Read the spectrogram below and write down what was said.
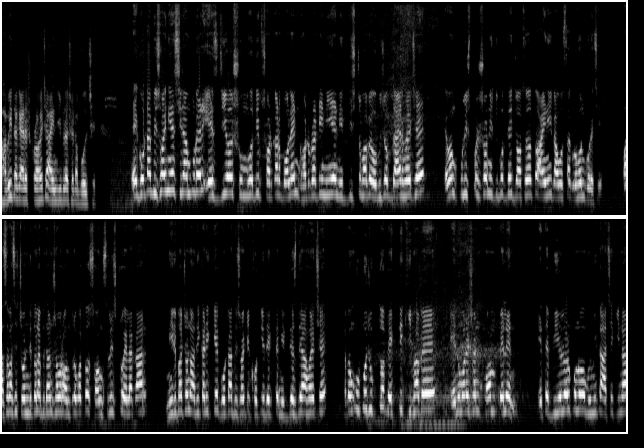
ভাবেই তাকে অ্যারেস্ট করা হয়েছে, আইনজীবীরা সেটা বলছে। এই গোটা বিষয় নিয়ে শ্রীরামপুরের এসডিও শুম্ভদীপ সরকার বলেন, ঘটনাটি নিয়ে নির্দিষ্টভাবে অভিযোগ দায়ের হয়েছে এবং পুলিশ প্রশাসন ইতিমধ্যেই যথাযথ আইনি ব্যবস্থা গ্রহণ করেছে। পাশাপাশি চণ্ডীতলা বিধানসভার অন্তর্গত সংশ্লিষ্ট এলাকার নির্বাচন আধিকারিককে গোটা বিষয়টি খতিয়ে দেখতে নির্দেশ দেওয়া হয়েছে এবং উপযুক্ত ব্যক্তি কীভাবে এনুমারেশন ফর্ম পেলেন এতে বিএলওর কোনো ভূমিকা আছে কিনা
